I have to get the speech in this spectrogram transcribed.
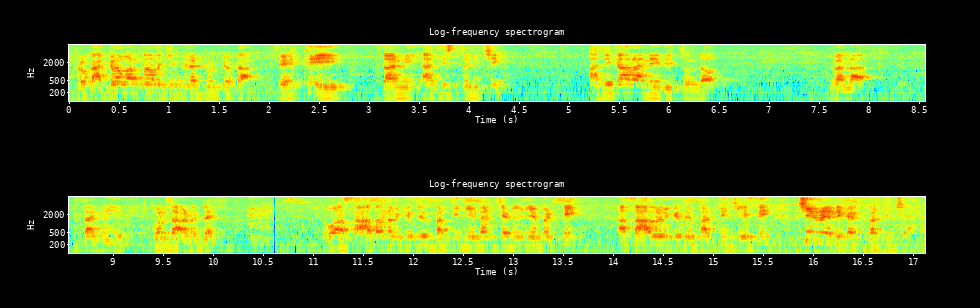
ఇక్కడ ఒక అగ్రవర్ణాలకు చెందినటువంటి ఒక వ్యక్తి దాన్ని అధిష్ఠించి అధికారాన్ని ఏదైతే ఉందో ఇవాళ దాన్ని కొనసాగడం జరిగింది. ఆ సాధారణ వేకెన్సీని భర్తీ చేయడానికి చర్యలు చేపట్టి ఆ సాధారణ భర్తీ చేసి చైర్మన్ ఎన్నిక భర్తీ చేయాలి.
